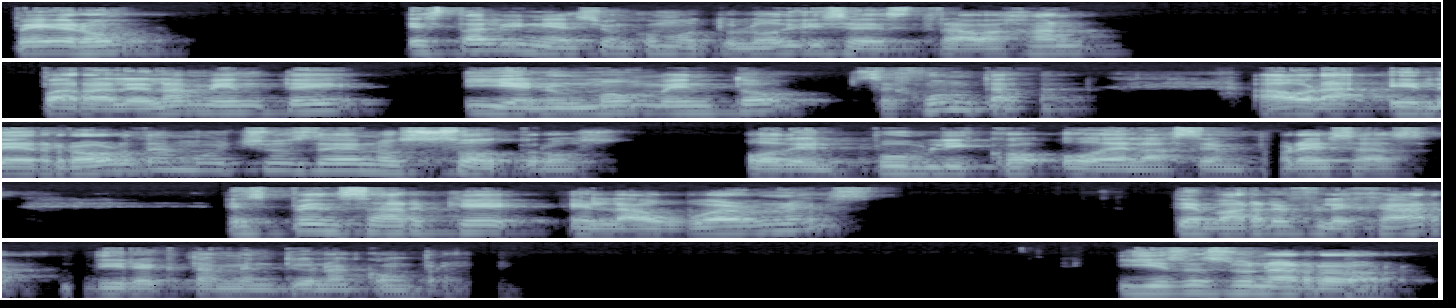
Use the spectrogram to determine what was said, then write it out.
Pero esta alineación, como tú lo dices, trabajan paralelamente y en un momento se juntan. Ahora, el error de muchos de nosotros o del público o de las empresas es pensar que el awareness te va a reflejar directamente una compra. Y eso es un error.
